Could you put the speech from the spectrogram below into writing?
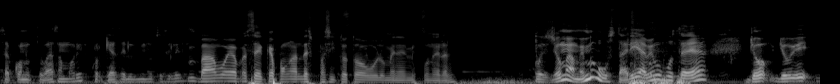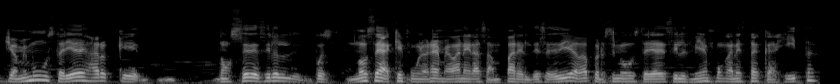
O sea, cuando te vas a morir, ¿por qué hacer un minuto de silencio? Va, voy a hacer que pongan despacito todo volumen en mi funeral. Pues yo, a mí me gustaría, a mí me gustaría, yo, yo, yo a mí me gustaría dejar que, no sé, decirles, pues, no sé a qué funeraria me van a ir a zampar el de ese día, ¿va? Pero sí me gustaría decirles, miren, pongan esta cajita.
